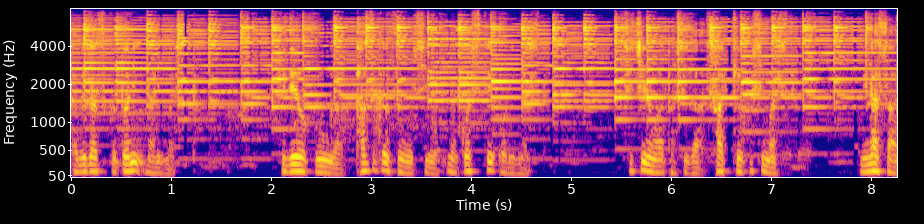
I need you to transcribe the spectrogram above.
旅立つことになりました。秀夫君が数々の詩を残しておりました。父の私が作曲しました。皆さん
